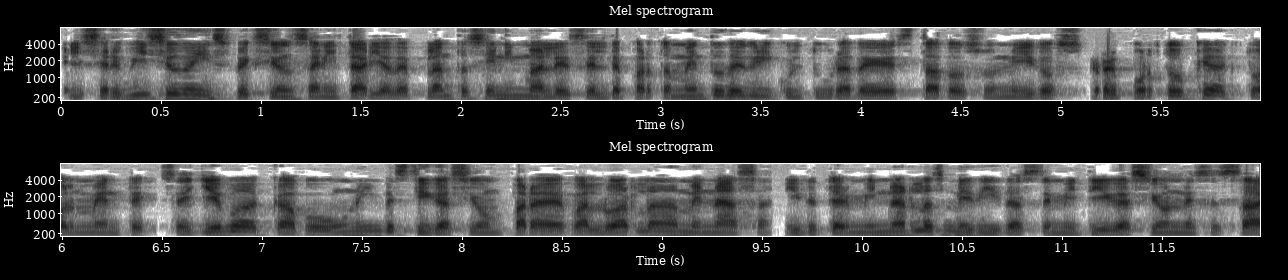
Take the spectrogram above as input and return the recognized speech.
El Servicio de Inspección Sanitaria de Plantas y Animales del Departamento de Agricultura de Estados Unidos reportó que actualmente se lleva a cabo una investigación para evaluar la amenaza y determinar las medidas de mitigación necesarias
